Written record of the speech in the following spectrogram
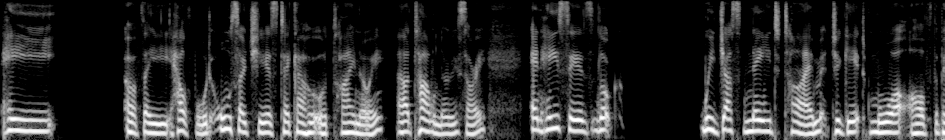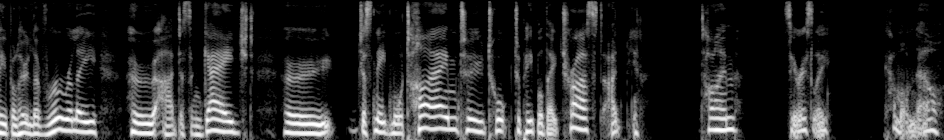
he of the health board also chairs Te Kahu o Tainui, uh, Taonui, sorry, and he says, look, we just need time to get more of the people who live rurally, who are disengaged, who just need more time to talk to people they trust. I, you know, time, seriously, come on now,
